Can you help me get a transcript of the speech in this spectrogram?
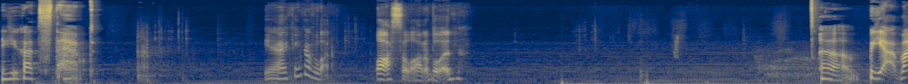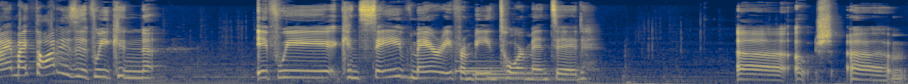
you got stabbed. Yeah, I think I've lo- lost a lot of blood. Um, but yeah, my my thought is if we can, if we can save Mary from being tormented, uh, oh, sh- um,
